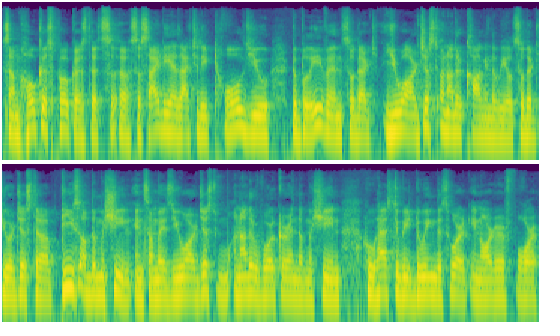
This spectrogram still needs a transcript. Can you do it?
some hocus pocus that uh, society has actually told you to believe in so that you are just another cog in the wheel, so that you're just a piece of the machine in some ways. You are just another worker in the machine who has to be doing this work in order for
